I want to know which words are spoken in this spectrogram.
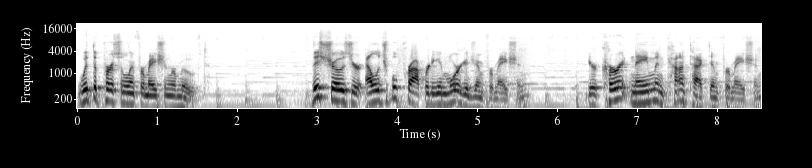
with the personal information removed. This shows your eligible property and mortgage information, your current name and contact information,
